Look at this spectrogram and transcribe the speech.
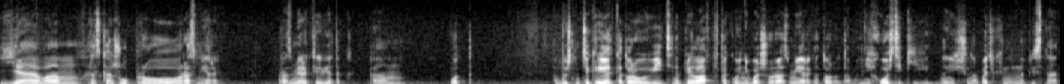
я вам расскажу про размеры размеры креветок. Вот обычно те креветки, которые вы видите на прилавках такой небольшой размера, которые там одни хвостики, на них еще на пачках написано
